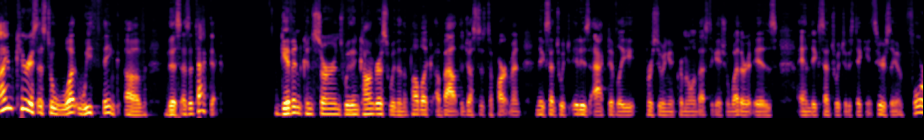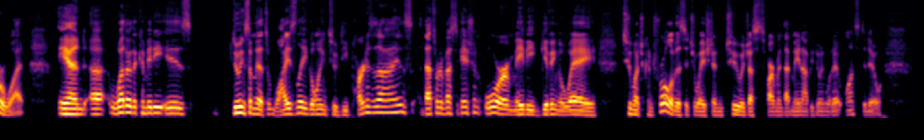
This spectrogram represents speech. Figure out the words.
I'm curious as to what we think of this as a tactic. Given concerns within Congress, within the public about the Justice Department and the extent to which it is actively pursuing a criminal investigation, whether it is, and the extent to which it is taking it seriously and for what, and uh, whether the committee is doing something that's wisely going to departitize that sort of investigation or maybe giving away too much control of the situation to a justice department that may not be doing what it wants to do.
